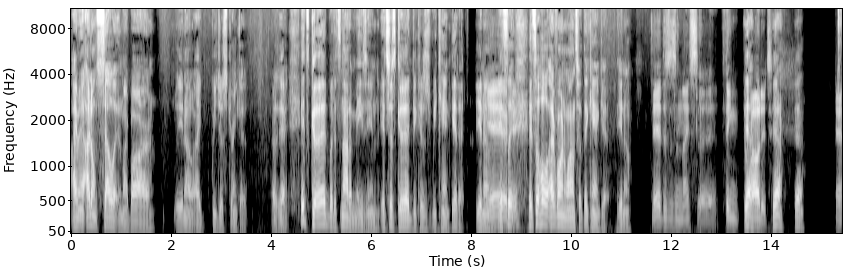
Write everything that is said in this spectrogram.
I mean, I don't sell it in my bar. You know, I we just drink it. But yeah, it's good, but it's not amazing. It's just good because we can't get it. You know, Yeah, it's okay. like, it's a whole everyone wants what they can't get. You know, yeah, this is a nice uh, thing Yeah. about it. yeah, yeah. Yeah.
